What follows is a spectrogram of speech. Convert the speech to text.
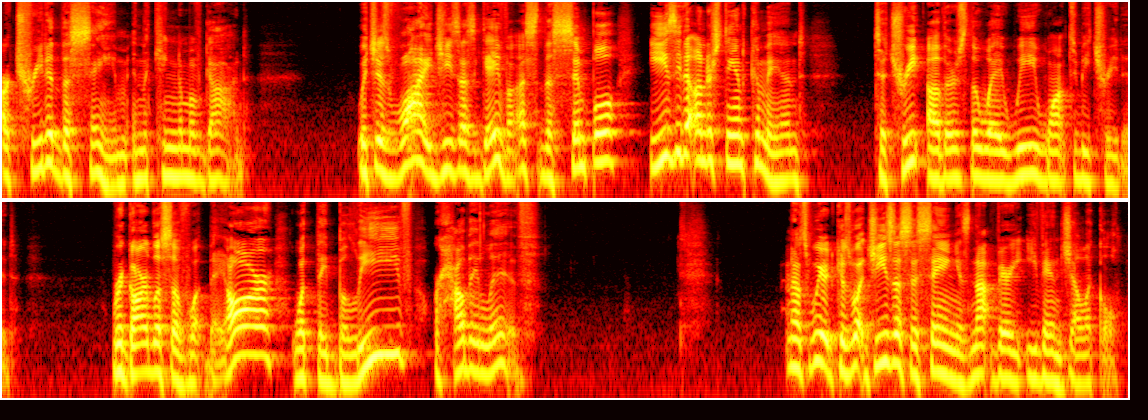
are treated the same in the kingdom of God, which is why Jesus gave us the simple, easy to understand command to treat others the way we want to be treated, regardless of what they are, what they believe, or how they live. Now it's weird because what Jesus is saying is not very evangelical.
